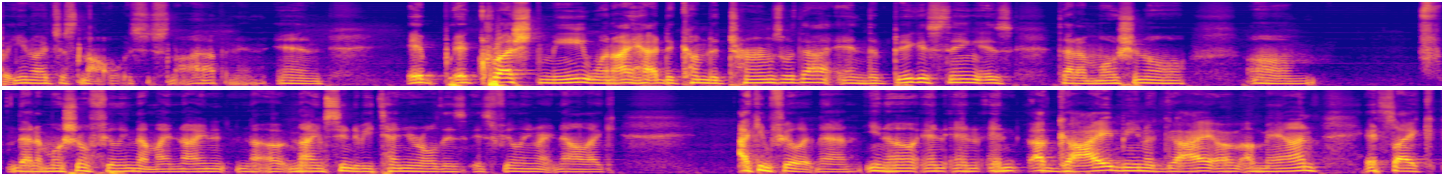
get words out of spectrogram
but you know, it's just not. It's just not happening, and it it crushed me when I had to come to terms with that. And the biggest thing is that emotional, um, that emotional feeling that my nine uh, nine soon to be ten year old is is feeling right now. Like I can feel it, man. You know, and and and a guy being a guy, a, a man, it's like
